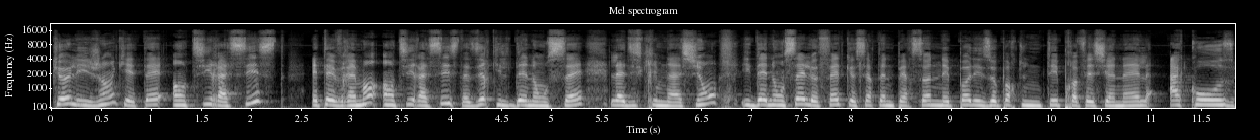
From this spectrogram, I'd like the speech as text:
que les gens qui étaient antiracistes était vraiment antiraciste, c'est-à-dire qu'il dénonçait la discrimination, il dénonçait le fait que certaines personnes n'aient pas des opportunités professionnelles à cause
